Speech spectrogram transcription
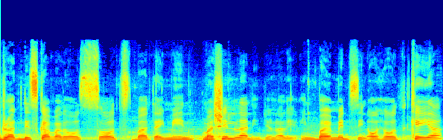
drug discovery all sorts but I mean machine learning generally in biomedicine or healthcare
